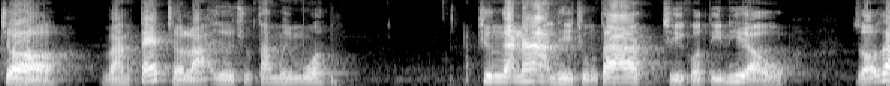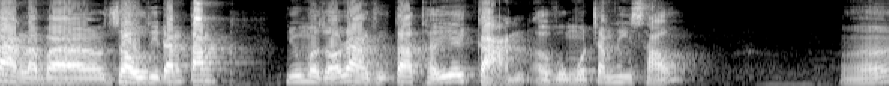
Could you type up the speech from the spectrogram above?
chờ vàng test trở lại rồi chúng ta mới mua. Chứ ngắn hạn thì chúng ta chỉ có tín hiệu. Rõ ràng là và dầu thì đang tăng nhưng mà rõ ràng chúng ta thấy cái cản ở vùng 106 đó.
